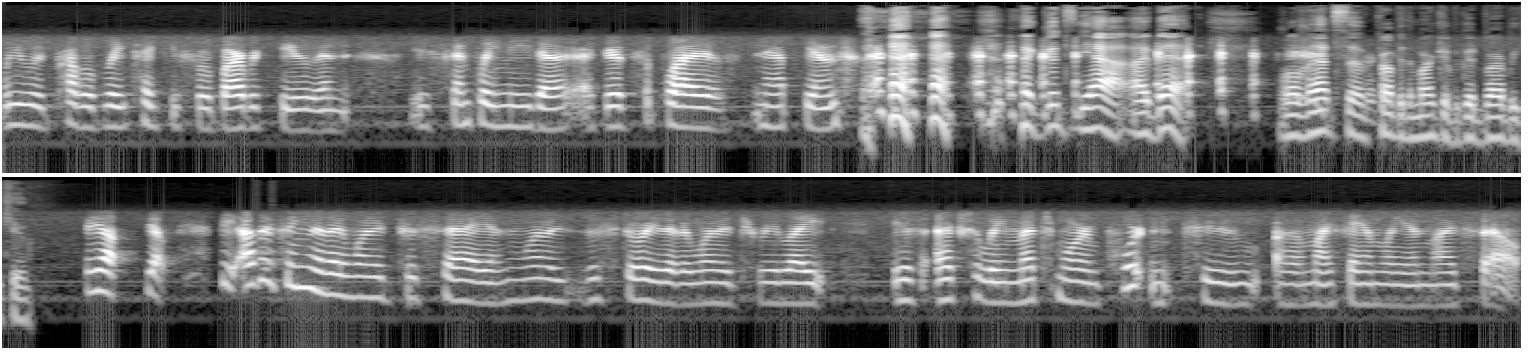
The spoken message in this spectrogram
we would probably take you for a barbecue, and you simply need a, a good supply of napkins. good, yeah, I bet. Well, that's uh, probably the mark of a good barbecue. Yep, yep. The other thing that I wanted to say, and one of the story that I wanted to relate, is actually much more important to uh, my family and myself.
